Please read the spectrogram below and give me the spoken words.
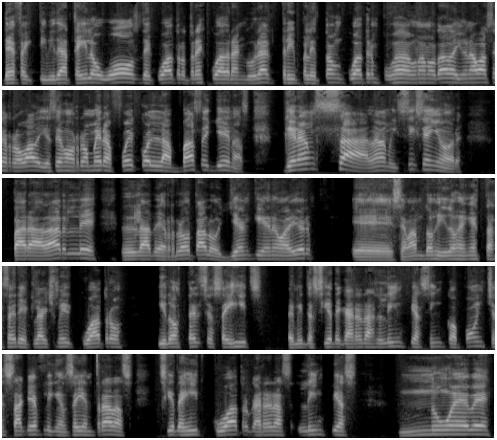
de efectividad. Taylor Walls de 4-3 cuadrangular, tripletón, 4 empujadas, una anotada y una base robada. Y ese Juan Romera fue con las bases llenas. Gran salami, sí señor, para darle la derrota a los Yankees de Nueva York. Eh, se van 2 y 2 en esta serie. Clark Schmidt, 4 y 2 tercios, 6 hits, permite 7 carreras limpias, 5 ponches. Zach Eflin en 6 entradas, 7 hits, 4 carreras limpias, 9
